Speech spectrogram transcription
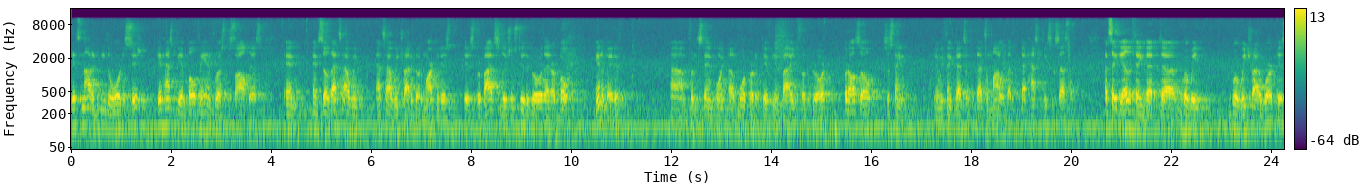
it's not an either or decision. It has to be a both and for us to solve this. And and so that's how we that's how we try to go to market is is provide solutions to the grower that are both innovative um, from the standpoint of more productivity and value for the grower, but also sustainable. And we think that's a that's a model that, that has to be successful. I'd say the other thing that uh, where we where we try to work is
